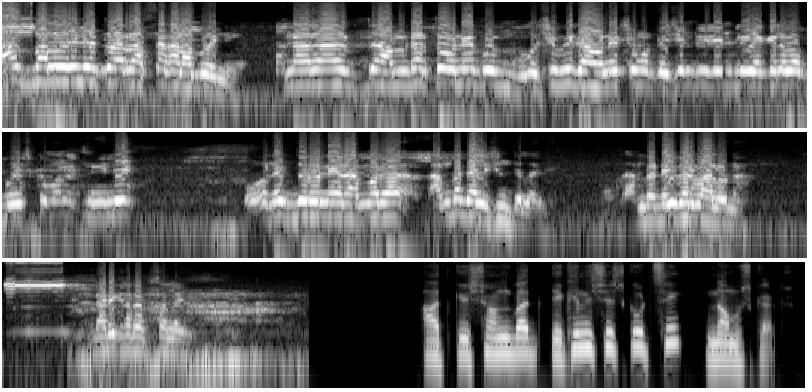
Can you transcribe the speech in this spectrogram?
হাত ভালো হইলে তো আর রাস্তা খারাপ হয়নি। আপনারা আমরা তো অনেক অসুবিধা, অনেক সময় পেশেন্ট টেশেন্ট নিয়ে গেলে বা বয়স্ক মানুষ নিলে অনেক ধরনের আমরা আমরা গালি শুনতে লাগে। আমরা ড্রাইভার ভালো না। গাড়ি খারাপ চালাই। আজকের সংবাদ এখানে শেষ করছি। নমস্কার।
